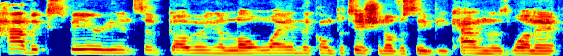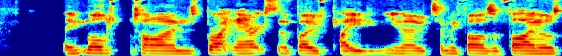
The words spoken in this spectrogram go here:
have experience of going a long way in the competition. Obviously, Buchanan has won it, I think, multiple times. Brighton Eriksson have both played, you know, semi-finals and finals.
